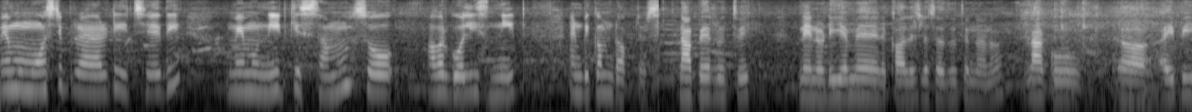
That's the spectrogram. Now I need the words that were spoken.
మేము మోస్ట్ ప్రయారిటీ ఇచ్చేది మేము నీట్కి ఇస్తాము. So our goal is NEET and become doctors. నా పేరు రుత్విక్. నేను డిఎంఏ కాలేజ్లో చదువుతున్నాను. నాకు ఐపీ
